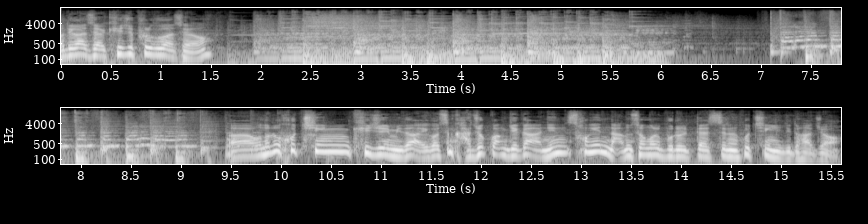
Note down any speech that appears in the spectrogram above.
어디 가세요? 퀴즈 풀고 가세요. 아, 오늘은 호칭 퀴즈입니다. 이것은 가족 관계가 아닌 성인 남성을 부를 때 쓰는 호칭이기도 하죠.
